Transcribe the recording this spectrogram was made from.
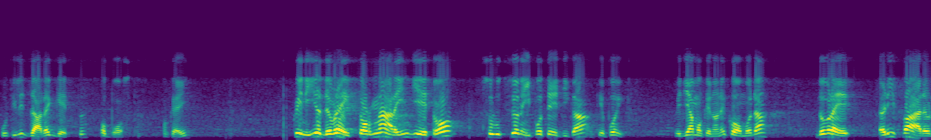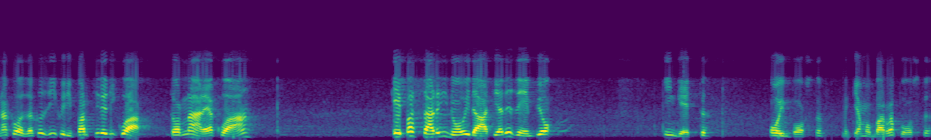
utilizzare get o post. ok? Quindi io dovrei tornare indietro, soluzione ipotetica, che poi vediamo che non è comoda, dovrei rifare una cosa così, quindi partire di qua, tornare a qua e passare di nuovo i dati, ad esempio in get o in post, mettiamo barra post,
